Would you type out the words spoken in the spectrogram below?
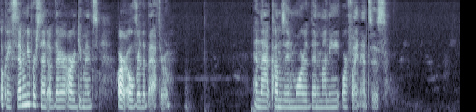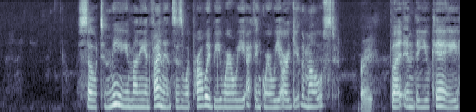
Okay, 70% of their arguments are over the bathroom. And that comes in more than money or finances. So to me, money and finances would probably be where we, I think, where we argue the most. Right. But in the UK,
